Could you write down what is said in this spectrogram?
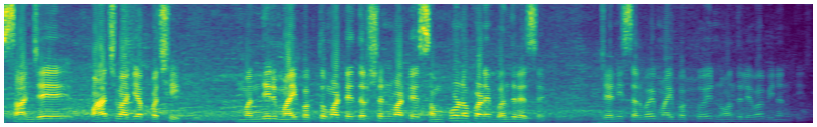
સાંજે પાંચ વાગ્યા પછી મંદિર માઈ ભક્તો માટે દર્શન માટે સંપૂર્ણપણે બંધ રહેશે. જેની સર્વે માઈ ભક્તોએ નોંધ લેવા વિનંતી છે.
